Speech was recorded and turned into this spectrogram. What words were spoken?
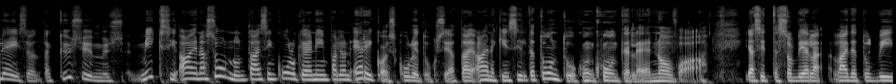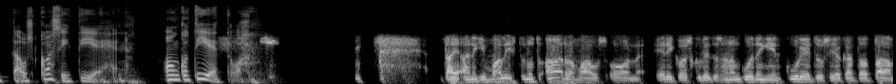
yleisöltä kysymys. Miksi aina sunnuntaisin kulkee niin paljon erikoiskuljetuksia, tai ainakin siltä tuntuu, kun kuuntelee Novaa? Ja sitten tässä on vielä laitettu viittaus kasitiehen. Onko tietoa? tai ainakin valistunut arvaus on, erikoiskuljetus on kuitenkin kuljetus, joka tota,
